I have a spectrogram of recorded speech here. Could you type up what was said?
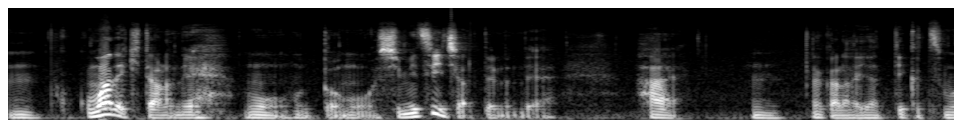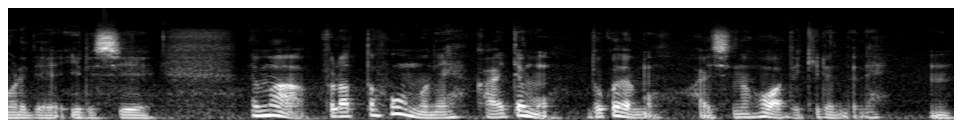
うん、ここまで来たらね、もう本当もう染みついちゃってるんで、はい。うん、だからやっていくつもりでいるしでまあプラットフォームもね変えてもどこでも配信の方はできるんでね、うん、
